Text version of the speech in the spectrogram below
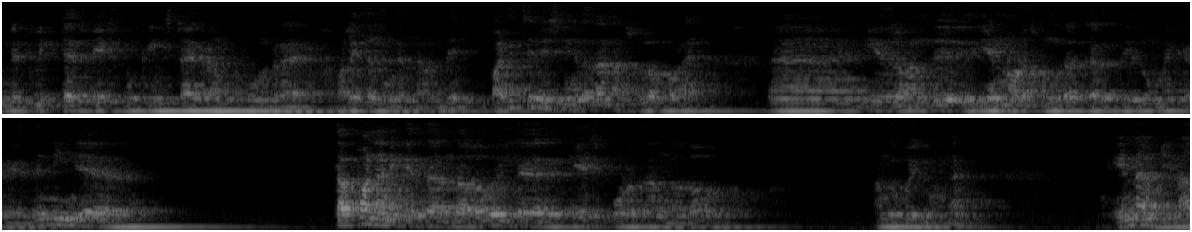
இந்த ட்விட்டர் ஃபேஸ்புக் இன்ஸ்டாகிராம் போன்ற வலைத்தளங்களில் வந்து படித்த விஷயங்களை தான் நான் சொல்ல போகிறேன் இதில் வந்து என்னோட சொந்த கருத்து எதுவுமே கிடையாது. நீங்கள் தப்பாக நினைக்கிறதா இருந்தாலோ இல்லை கேஸ் போடுறதா இருந்தாலோ என்ன அப்படின்னா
